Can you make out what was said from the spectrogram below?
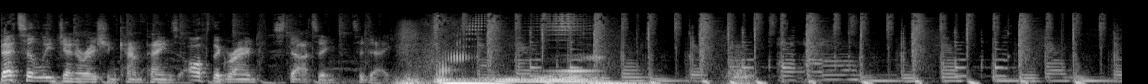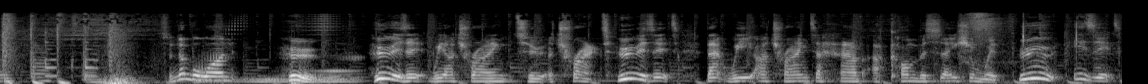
better lead generation campaigns off the ground starting today. So number one, who? Who is it we are trying to attract? Who is it that we are trying to have a conversation with? Who is it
